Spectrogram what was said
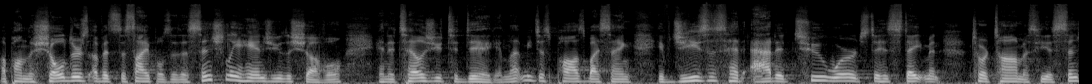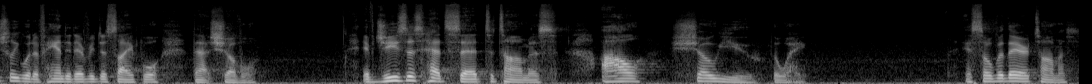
upon the shoulders of its disciples. It essentially hands you the shovel and it tells you to dig. And let me just pause by saying if Jesus had added two words to his statement toward Thomas, he essentially would have handed every disciple that shovel. If Jesus had said to Thomas, I'll show you the way. It's over there, Thomas.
